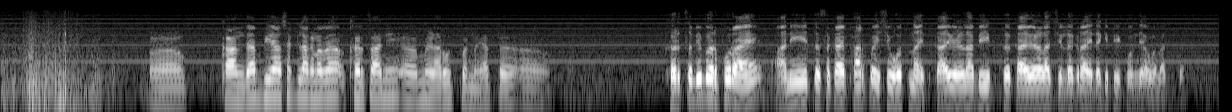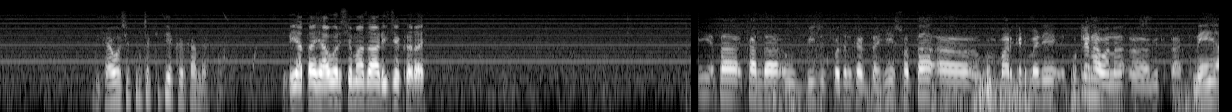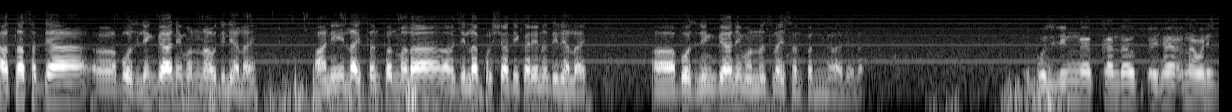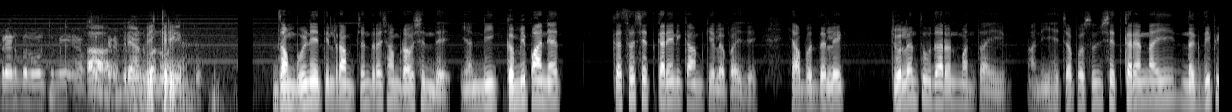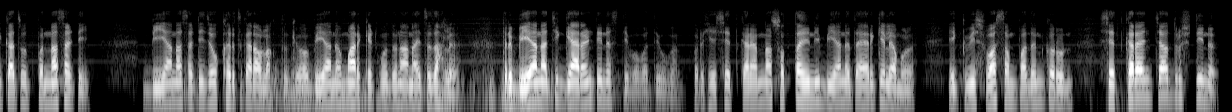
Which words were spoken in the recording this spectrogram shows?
कांदा बियासाठी लागणारा खर्च आणि अं, मिळणारं उत्पन्न यात अं, खर्च बी भरपूर आहे आणि तसं काय फार पैसे होत नाहीत. काय वेळेला बी विकतं काय वेळेला शिल्लक राहिलं की फेकून द्यावं लागतं. ह्या वर्षी तुमचा किती एकर कांदा आहे? बी आता ह्या वर्षी माझा अडीच एकर आहे तुम्ही आता कांदा बीज उत्पादन करताय हे स्वतः अं, मार्केटमध्ये कुठल्या नावानं अं, विकताय? मी आता सध्या भोजलिंग बियाणे म्हणून नाव दिलेलं आहे. आणि लायसन पण मला जिल्हा कृषी अधिकाऱ्यानं दिलेलं आहे. अ, भोजलिंग बियाणे म्हणूनच लायसन पण मिळालेलं आहे. बोजलिंग कांदा ह्या नावानेच ब्रँड बनवून तुम्ही ब्रँड बनवून विक्री. का? विकतो. जांभुळणी येथील रामचंद्र शामराव शिंदे यांनी कमी पाण्यात कसं शेतकऱ्यांनी काम केलं पाहिजे ह्याबद्दल एक ज्वलंत उदाहरण म्हणता येईल. आणि ह्याच्यापासून शेतकऱ्यांनाही नगदी पिकाचं उत्पन्नासाठी बियाणासाठी जो खर्च करावा लागतो किंवा बियाणं मार्केटमधून आणायचं झालं तर बियाणाची गॅरंटी नसते बाबा ते उघड पण हे शेतकऱ्यांना स्वतःही बियाणं तयार केल्यामुळं एक विश्वास संपादन करून शेतकऱ्यांच्या दृष्टीनं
